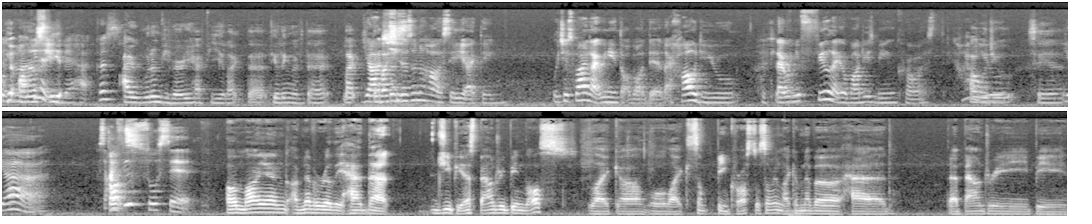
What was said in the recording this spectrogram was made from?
okay. don't I feel honestly, it's very hard because I wouldn't be very happy like that dealing with that. Like Yeah, that's but she just- doesn't know how to say it. I think, which is why like we need to talk about that. Like, how do you Okay. like when you feel like your boundary is being crossed? How do would you say it? Yeah, so I feel so sad. On my end, I've never really had that GPS boundary being lost, like um, or like some being crossed or something. Like I've never had that boundary being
